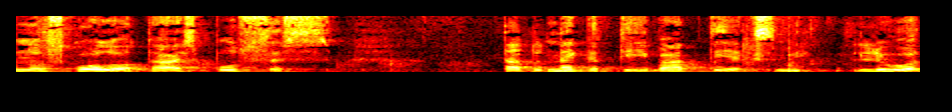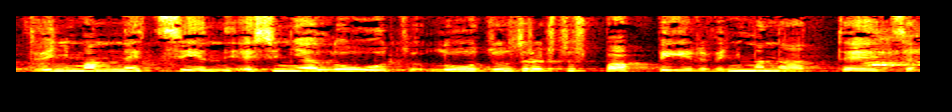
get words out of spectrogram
no skolotājas puses tādu negatīvu attieksmi. Ļoti. Viņa man necienīja. Es viņai lūdzu, lūdzu uzrakstu uz papīra. Viņa man atteica.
